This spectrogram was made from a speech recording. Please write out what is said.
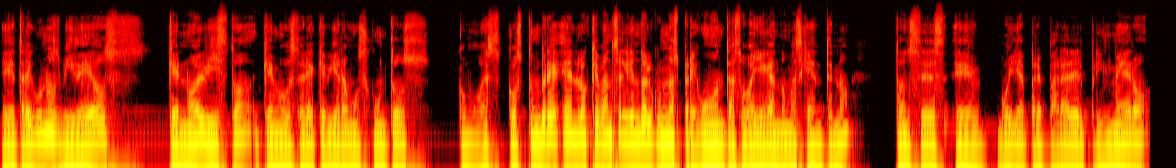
Eh, traigo unos videos que no he visto, que me gustaría que viéramos juntos, como es costumbre, en lo que van saliendo algunas preguntas o va llegando más gente, ¿no? Entonces eh, voy a preparar el primero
